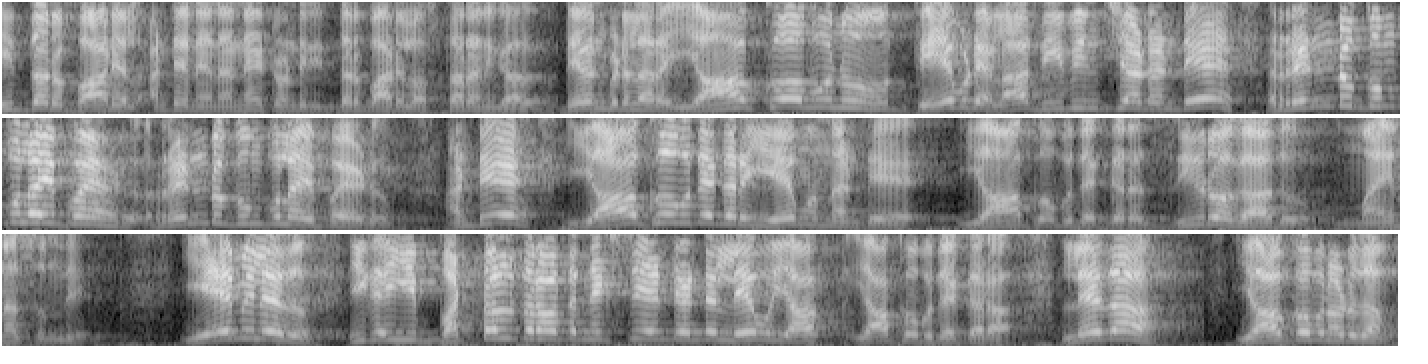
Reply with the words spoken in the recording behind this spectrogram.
ఇద్దరు భార్యలు. అంటే నేను అనేటువంటిది ఇద్దరు భార్యలు వస్తారని కాదు. దేవుని బిడలారా యాకోబును దేవుడు ఎలా దీవించాడంటే రెండు గుంపులైపోయాడు రెండు గుంపులైపోయాడు. అంటే యాకోబు దగ్గర ఏముందంటే యాకోబు దగ్గర జీరో కాదు మైనస్ ఉంది. ఏమీ లేదు. ఇక ఈ బట్టల తర్వాత నెక్స్ట్ ఏంటంటే లేవు యా యాకోబు దగ్గర. లేదా యాకోబుని అడుగుదాం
